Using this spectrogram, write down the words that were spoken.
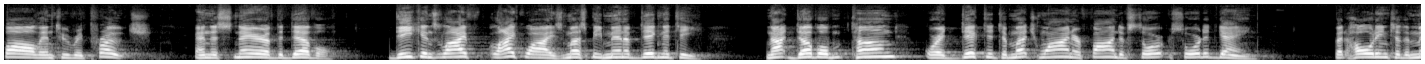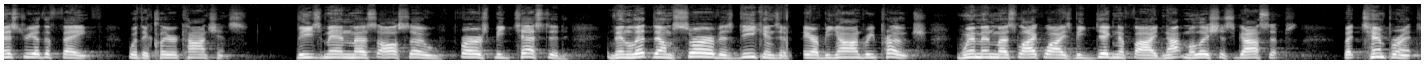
fall into reproach and the snare of the devil. Deacons life, likewise must be men of dignity, not double tongued or addicted to much wine or fond of sordid gain, but holding to the mystery of the faith with a clear conscience. These men must also first be tested Then let them serve as deacons if they are beyond reproach. Women must likewise be dignified, not malicious gossips, but temperate,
